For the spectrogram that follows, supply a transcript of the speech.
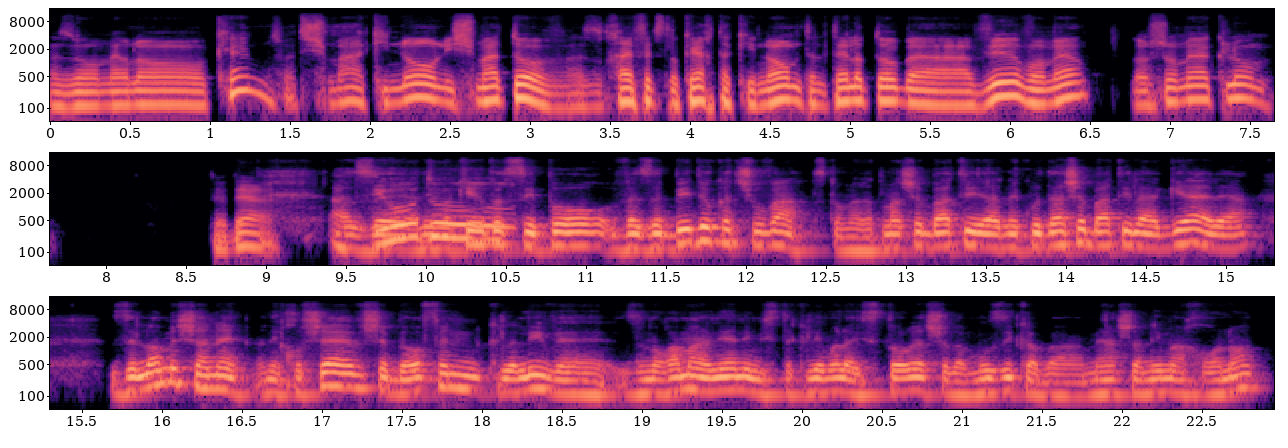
אז הוא אומר לו, כן, אז הוא אומר, תשמע, הכינור נשמע טוב. אז חייפץ לוקח את הכינור, מטלטל אותו באוויר ואומר, לא שומע כלום. אתה יודע, אז אה, אני הוא... מכיר את הסיפור, וזה בדיוק התשובה. זאת אומרת, מה שבאתי, הנקודה שבאתי להגיע אליה, זה לא משנה. אני חושב שבאופן כללי, וזה נורא מעניין אם מסתכלים על ההיסטוריה של המוזיקה במאה השנים האחרונות,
